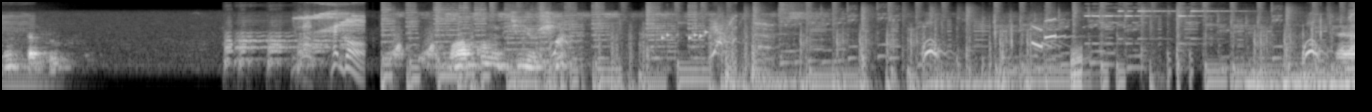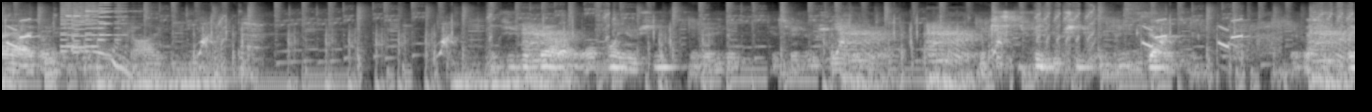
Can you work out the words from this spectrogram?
Bon le tableau. On va prendre le petit Yoshi. Ah, si je veux faire, on prend Yoshi, c'est ma vidéo, parce que c'est qu'est-ce qu'il fait Yoshi. Parce que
